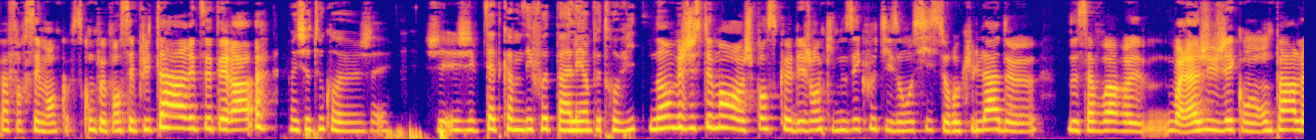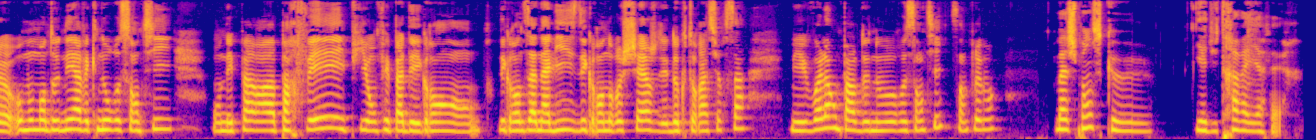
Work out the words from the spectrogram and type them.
pas forcément ce qu'on peut penser plus tard, etc. Mais surtout que j'ai peut-être comme défaut de parler un peu trop vite. Non, mais justement, je pense que les gens qui nous écoutent, ils ont aussi ce recul-là de de savoir, euh, voilà, juger qu'on parle au moment donné avec nos ressentis. On n'est pas parfait et puis on fait pas des grands, des grandes analyses, des grandes recherches, des doctorats sur ça. Mais voilà, on parle de nos ressentis simplement. Bah, je pense que il y a du travail à faire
